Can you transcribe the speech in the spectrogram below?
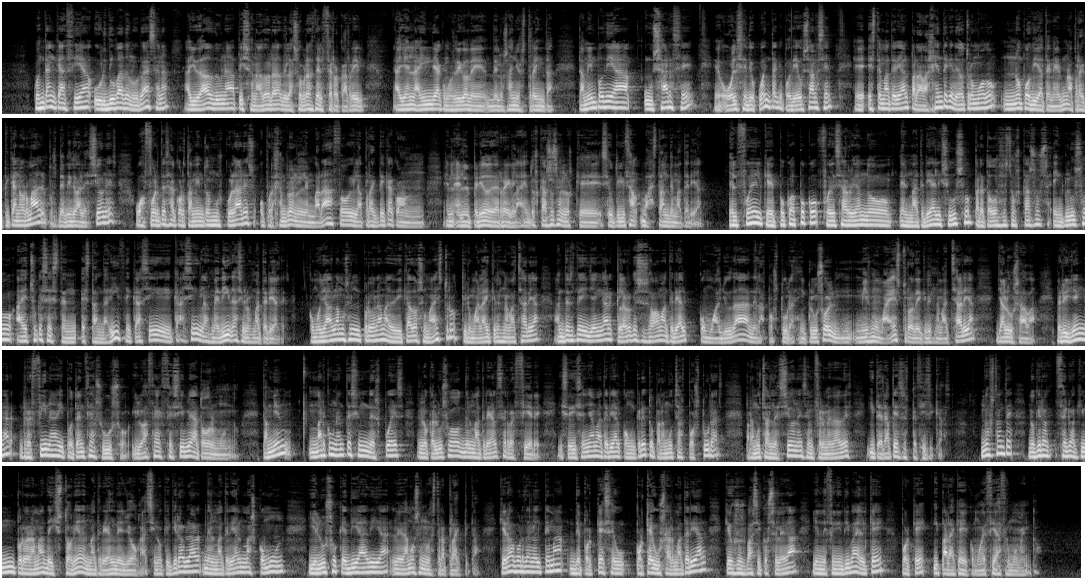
Cuentan que hacía Urdhva Dhanurasana ayudado de una apisonadora de las obras del ferrocarril, allá en la India, como os digo, de, los años 30. También podía usarse, eh, o él se dio cuenta que podía usarse eh, este material para la gente que de otro modo no podía tener una práctica normal, pues debido a lesiones o a fuertes acortamientos musculares, o por ejemplo en el embarazo y la práctica con, en, en el periodo de regla, en dos casos en los que se utiliza bastante material. Él fue el que poco a poco fue desarrollando el material y su uso para todos estos casos e incluso ha hecho que se estandarice casi, casi las medidas y los materiales. Como ya hablamos en el programa dedicado a su maestro, Tirumalai Krishnamacharya, antes de Iyengar, claro que se usaba material como ayuda de las posturas. Incluso el mismo maestro de Krishnamacharya ya lo usaba. Pero Iyengar refina y potencia su uso y lo hace accesible a todo el mundo. También marca un antes y un después en lo que al uso del material se refiere y se diseña material concreto para muchas posturas, para muchas lesiones, enfermedades y terapias específicas. No obstante, no quiero hacer aquí un programa de historia del material de yoga, sino que quiero hablar del material más común y el uso que día a día le damos en nuestra práctica. Quiero abordar el tema de por qué, por qué usar material, qué usos básicos se le da y en definitiva el qué, por qué y para qué, como decía hace un momento.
